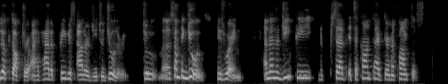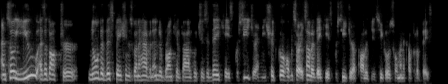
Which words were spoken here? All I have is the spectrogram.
Look, doctor, I have had a previous allergy to jewelry, to uh, something jewels he's wearing. And then the GP said it's a contact dermatitis. And so you, as a doctor, know that this patient is going to have an endobronchial valve, which is a day case procedure, and he should go home. Sorry, it's not a day case procedure. Apologies. He goes home in a couple of days.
